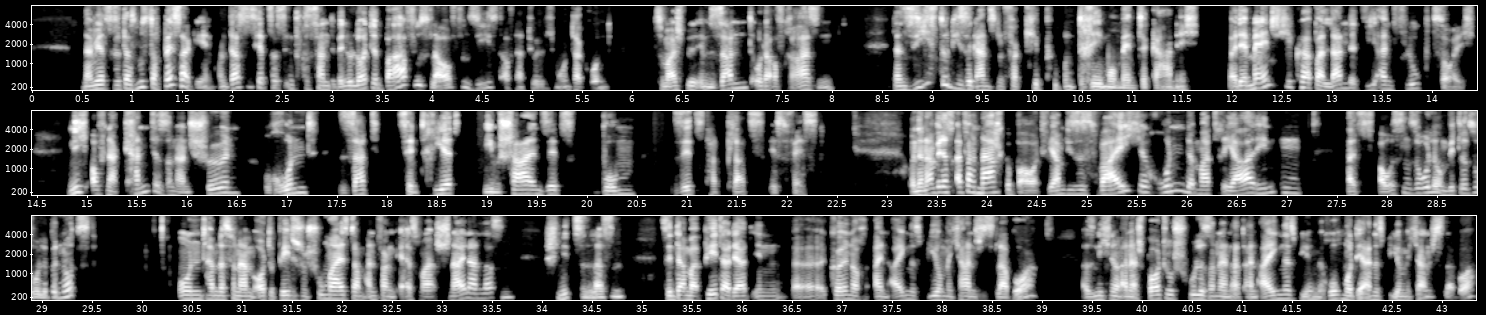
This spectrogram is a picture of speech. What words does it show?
Dann haben wir uns gesagt, das muss doch besser gehen. Und das ist jetzt das Interessante. Wenn du Leute barfuß laufen siehst auf natürlichem Untergrund, zum Beispiel im Sand oder auf Rasen, dann siehst du diese ganzen Verkipp- und Drehmomente gar nicht. Weil der menschliche Körper landet wie ein Flugzeug. Nicht auf einer Kante, sondern schön, rund, satt, zentriert, wie im Schalensitz, bumm, sitzt, hat Platz, ist fest. Und dann haben wir das einfach nachgebaut. Wir haben dieses weiche, runde Material hinten als Außensohle und Mittelsohle benutzt und haben das von einem orthopädischen Schuhmeister am Anfang erstmal schneidern lassen, schnitzen lassen. Sind dann bei Peter, der hat in äh, Köln noch ein eigenes biomechanisches Labor. Also nicht nur an der Sporthochschule, sondern hat ein eigenes bio hochmodernes biomechanisches Labor.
